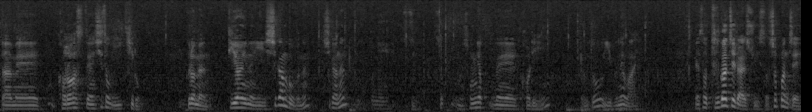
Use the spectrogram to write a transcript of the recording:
그 다음에 걸어갔을 때는 시속 2km. 그러면 비어 있는 이 시간 부분은? 시간은? 속- 속력 내 거리 여기도 2분의 y 그래서 두 가지를 알 수 있어 첫 번째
